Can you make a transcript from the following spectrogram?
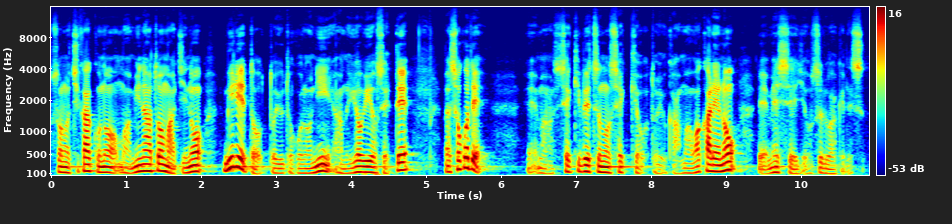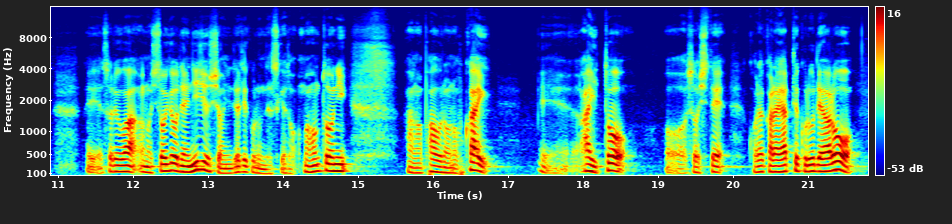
その近くの港町のミレトというところに呼び寄せてそこでま惜別の説教というか、別れのメッセージをするわけです。それはあの使徒行伝20章に出てくるんですけど、ま、本当にパウロの深い愛とそしてこれからやってくるであろう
